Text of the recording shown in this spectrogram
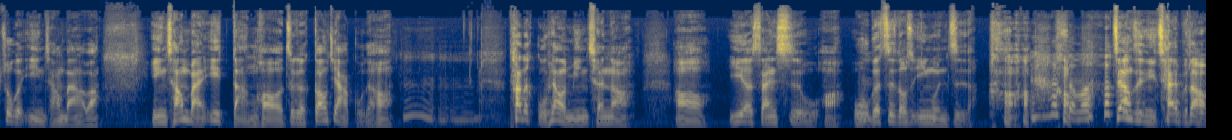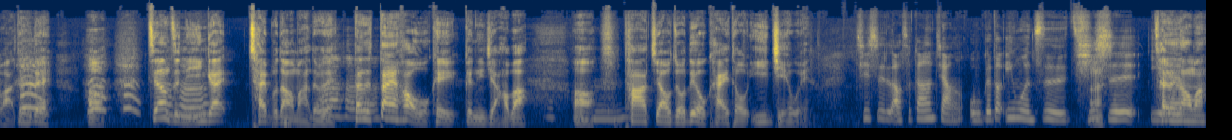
做个隐藏版，好不好？隐藏版一档哈，这个高价股的哈，嗯嗯嗯，它的股票的名称啊，哦，一二三四五啊，五个字都是英文字的，什么？这样子你猜不到吧？对不对？啊，这样子你应该猜不到嘛，对不对？但是代号我可以跟你讲，好不好？啊，它叫做六开头一结尾。其实老师刚刚讲五个都英文字，其实猜得到吗？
